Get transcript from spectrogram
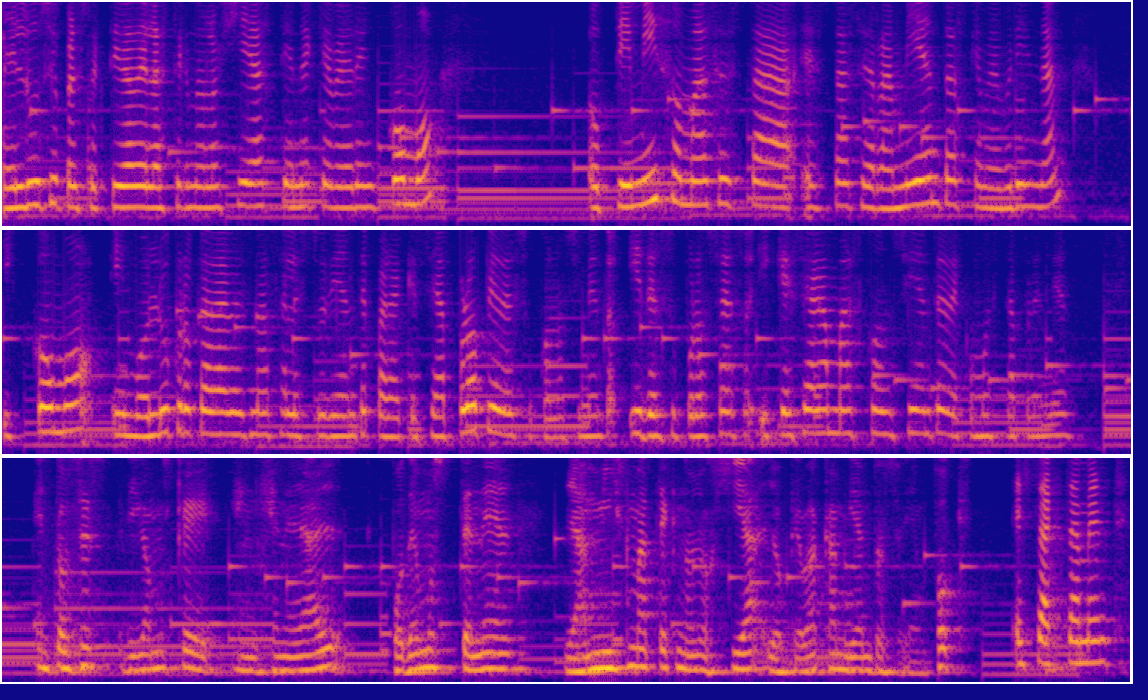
el uso y perspectiva de las tecnologías tiene que ver en cómo optimizo más estas herramientas que me brindan y cómo involucro cada vez más al estudiante para que se apropie de su conocimiento y de su proceso y que se haga más consciente de cómo está aprendiendo. Entonces, digamos que en general podemos tener la misma tecnología, lo que va cambiando es el enfoque. Exactamente,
